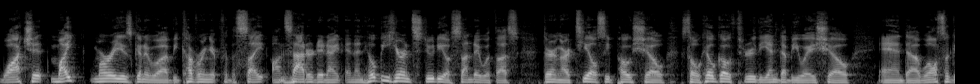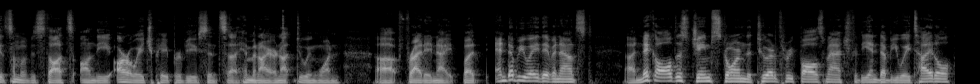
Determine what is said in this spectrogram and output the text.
watch it. Mike Murray is going to uh, be covering it for the site on mm-hmm. Saturday night, and then he'll be here in studio Sunday with us during our TLC post show. So he'll go through the NWA show, and uh, we'll also get some of his thoughts on the ROH pay per view since uh, him and I are not doing one uh, Friday night. But NWA they've announced uh, Nick Aldis, James Storm, the two out of three falls match for the NWA title.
